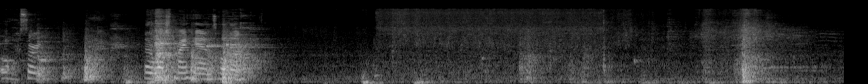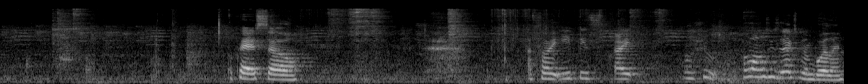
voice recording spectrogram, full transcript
oh, sorry. Gotta wash my hands, hold on. Okay, so, so I eat these, I, oh shoot, how long has these eggs been boiling?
